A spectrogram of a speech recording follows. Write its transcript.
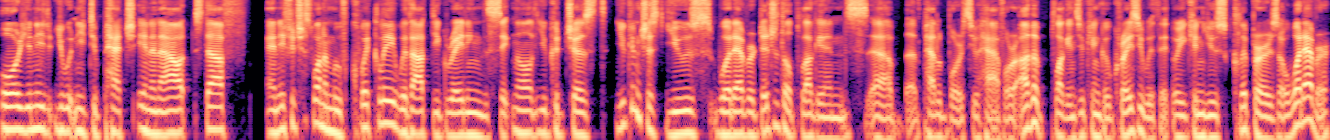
or you need you would need to patch in and out stuff. And if you just want to move quickly without degrading the signal, you could just you can just use whatever digital plugins, uh, uh, pedal boards you have, or other plugins. You can go crazy with it, or you can use clippers or whatever,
